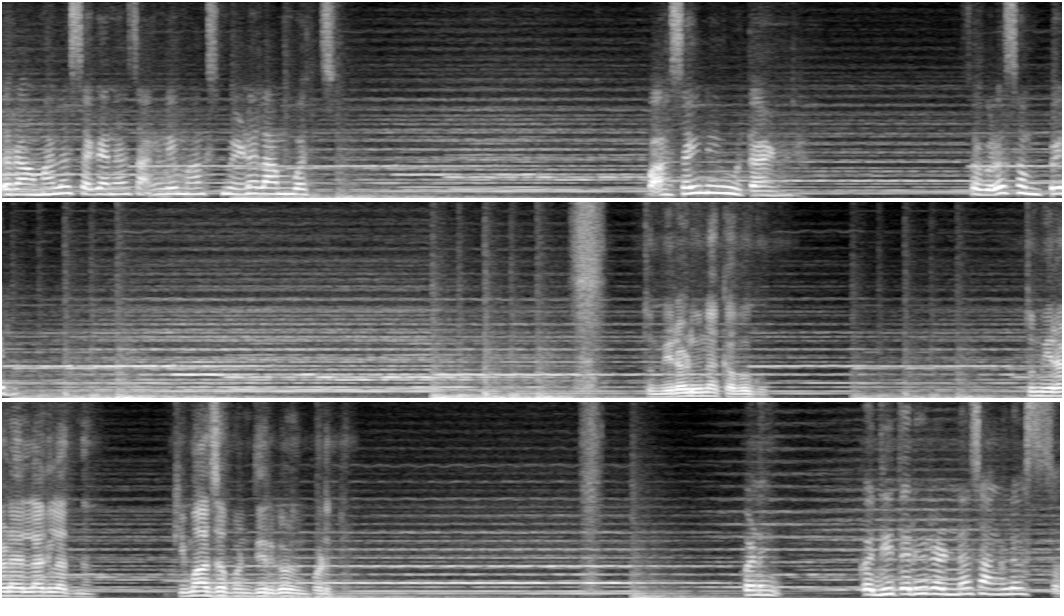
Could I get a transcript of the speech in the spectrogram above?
तर आम्हाला सगळ्यांना चांगले मार्क्स मिळणं लांबच. पासही नाही होता येणार. सगळं संपेल. तुम्ही रडू नका बघू. तुम्ही रडायला लागलात ना की माझं पण दीर्घळून पडतो. पण कधीतरी रडणं चांगलं असतं.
